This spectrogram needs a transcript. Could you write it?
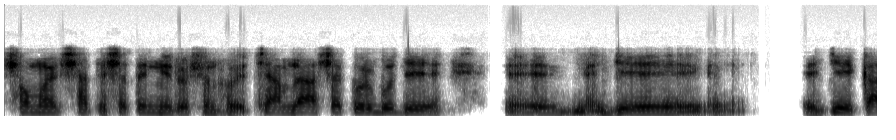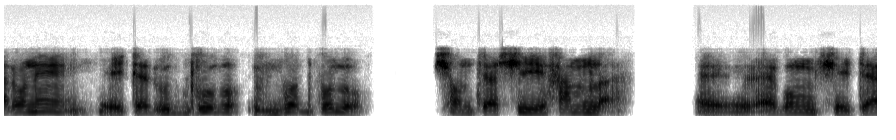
সময়ের সাথে সাথে নিরসন হয়েছে। আমরা আশা করব যে যে যে কারণে এটার উদ্ভব উদ্ভব হলো সন্ত্রাসী হামলা এবং সেটা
